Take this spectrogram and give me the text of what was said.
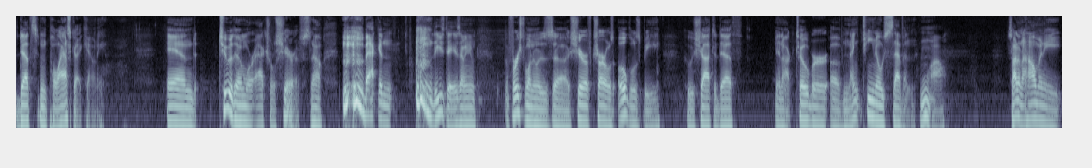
deaths in Pulaski County, and two of them were actual sheriffs. Now, back in these days, I mean, the first one was uh, Sheriff Charles Oglesby, who was shot to death in October of 1907. Wow. So I don't know how many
